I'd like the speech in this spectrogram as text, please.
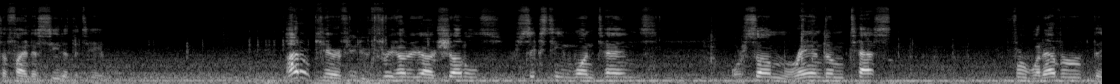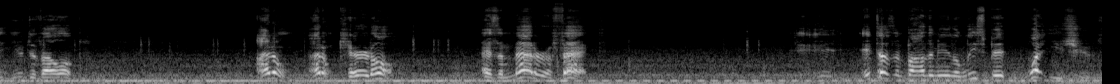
to find a seat at the table. I don't care if you do 300 yard shuttles or 16 110s or some random test for whatever that you develop. I don't I don't care at all. As a matter of fact, it, it doesn't bother me in the least bit what you choose.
